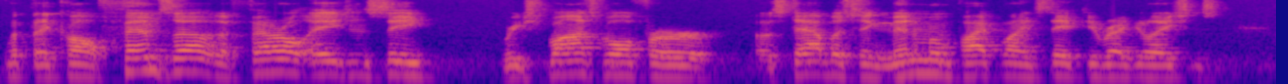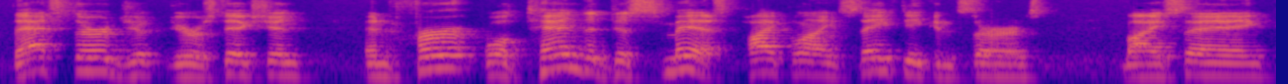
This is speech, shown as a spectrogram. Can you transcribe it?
what they call PHMSA, the federal agency responsible for establishing minimum pipeline safety regulations, that's their ju jurisdiction. And FERC will tend to dismiss pipeline safety concerns by saying,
